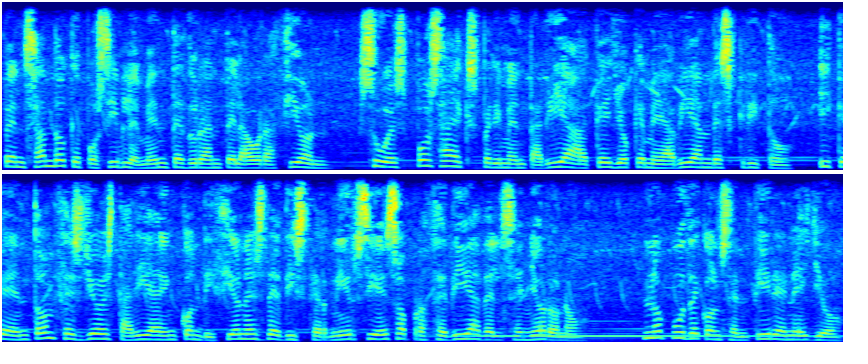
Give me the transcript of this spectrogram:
pensando que posiblemente durante la oración, su esposa experimentaría aquello que me habían descrito, y que entonces yo estaría en condiciones de discernir si eso procedía del Señor o no. No pude consentir en ello,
